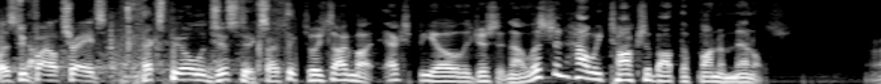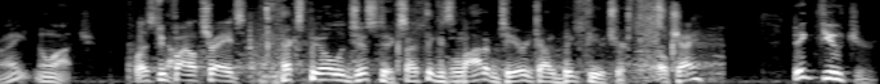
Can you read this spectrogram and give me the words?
Let's do final trades. XPO Logistics. I think so. He's talking about XPO Logistics. Now listen how he talks about the fundamentals. All right, now watch. Let's do final trades. XPO Logistics. I think it's bottomed here. It's got a big future. Okay. Big future.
